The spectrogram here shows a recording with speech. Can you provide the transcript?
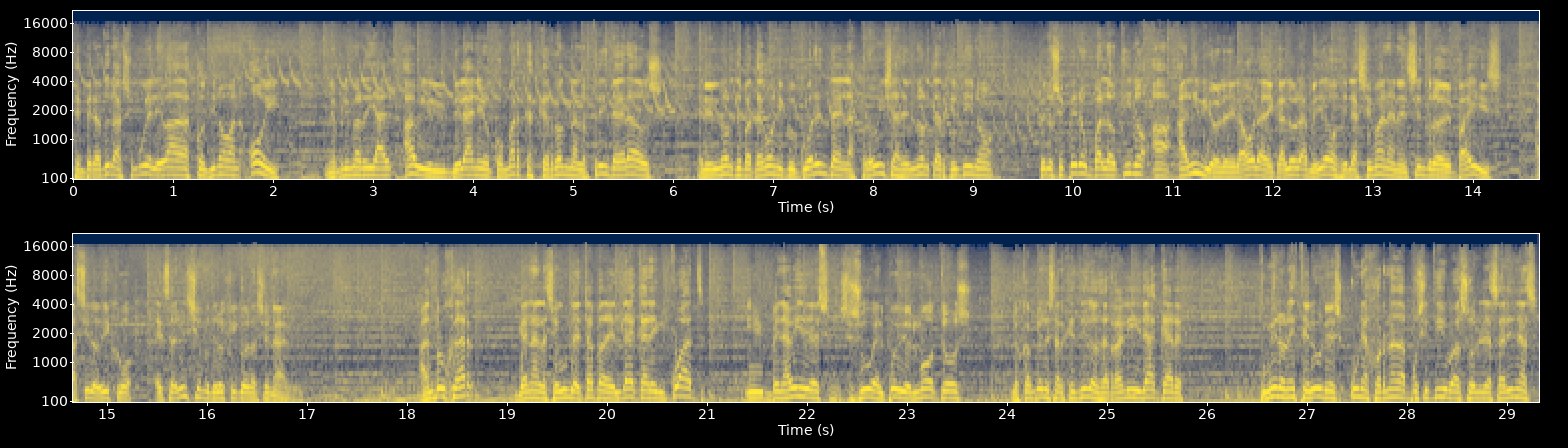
temperaturas muy elevadas continuaban hoy, en el primer día hábil del año, con marcas que rondan los 30 grados en el norte patagónico y 40 en las provincias del norte argentino. Pero se espera un palatino a alivio de la ola de calor a mediados de la semana en el centro del país. Así lo dijo el Servicio Meteorológico Nacional. Andújar gana la segunda etapa del Dakar en quad y Benavides se sube al podio en motos. Los campeones argentinos de rally Dakar tuvieron este lunes una jornada positiva sobre las arenas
